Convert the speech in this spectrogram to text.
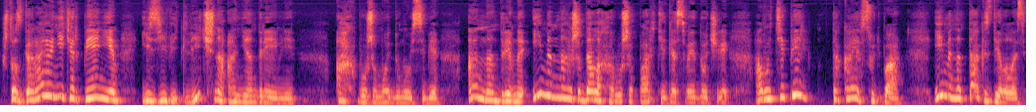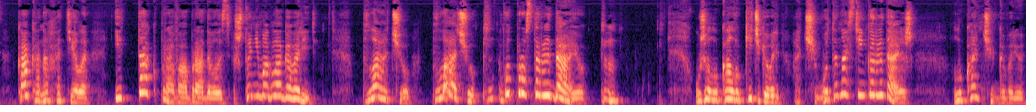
что сгораю нетерпением изъявить лично Анне Андреевне. Ах, боже мой, думаю себе, Анна Андреевна именно ожидала хорошей партии для своей дочери, а вот теперь такая судьба. Именно так сделалось, как она хотела, и так право обрадовалась, что не могла говорить. Плачу, плачу, вот просто рыдаю. Уже Лука Лукич говорит, а чего ты, Настенька, рыдаешь? Луканчик, говорю,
